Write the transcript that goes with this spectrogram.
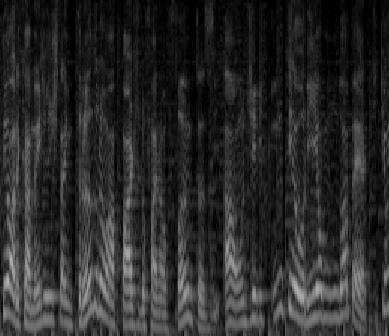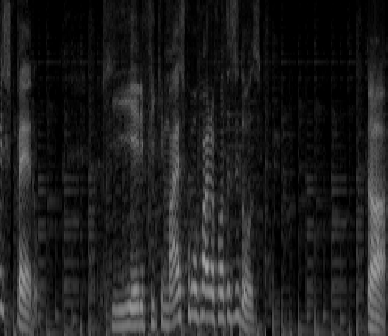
teoricamente, a gente tá entrando numa parte do Final Fantasy aonde ele, em teoria, é um mundo aberto. O que, que eu espero? Que ele fique mais como o Final Fantasy XII, Tá.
